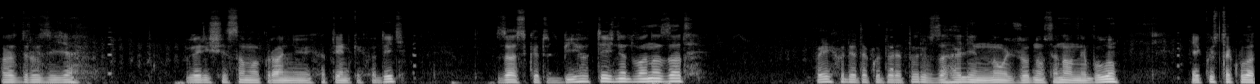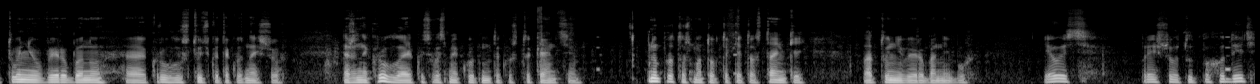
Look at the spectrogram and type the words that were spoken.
Ось, друзі, я вирішив самоокранньої хатинки ходити. Заська тут бігав тижня-два назад. Виходи таку територію взагалі ноль, жодного сигналу не було. Якусь таку латуню вироблену е, круглу штучку таку знайшов. Навіть не круглу, а якусь восьмикутну таку штукенцію. Ну просто шматок такий товстенький, латуні вироблений був. І ось прийшов тут походити.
